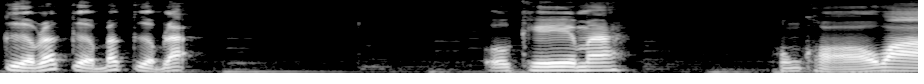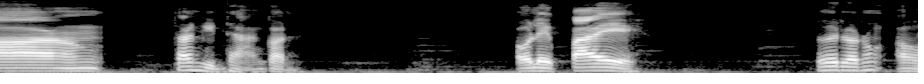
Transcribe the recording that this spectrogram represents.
เกือบแล้วเกือบแล้วเกือบแล้ว โอเคมาผมขอวางตั้งถิ่นฐานก่อน เอาเหล็กไปเฮ้ยเราต้องเอา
